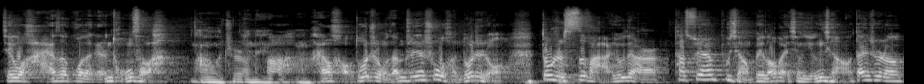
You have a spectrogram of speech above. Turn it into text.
结果孩子过来给人捅死了。啊，我知道那个啊，还有好多这种，咱们之前说过很多这种，都是司法有点儿，他虽然不想被老百姓影响，但是呢，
